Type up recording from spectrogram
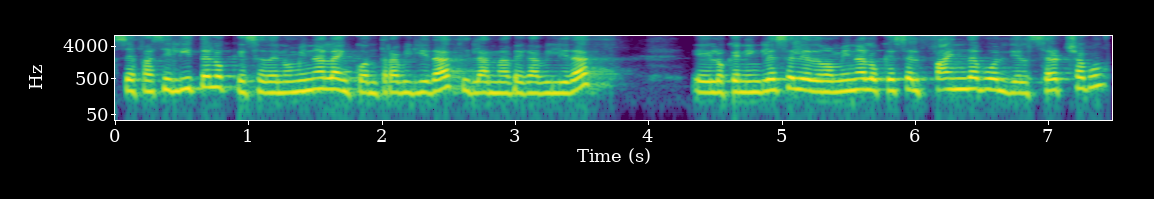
se facilite lo que se denomina la encontrabilidad y la navegabilidad, eh, lo que en inglés se le denomina lo que es el findable y el searchable,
